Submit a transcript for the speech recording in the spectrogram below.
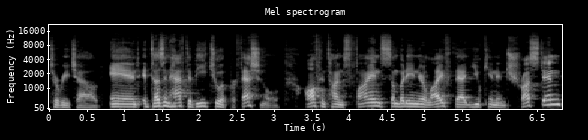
to reach out. And it doesn't have to be to a professional. Oftentimes find somebody in your life that you can entrust in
